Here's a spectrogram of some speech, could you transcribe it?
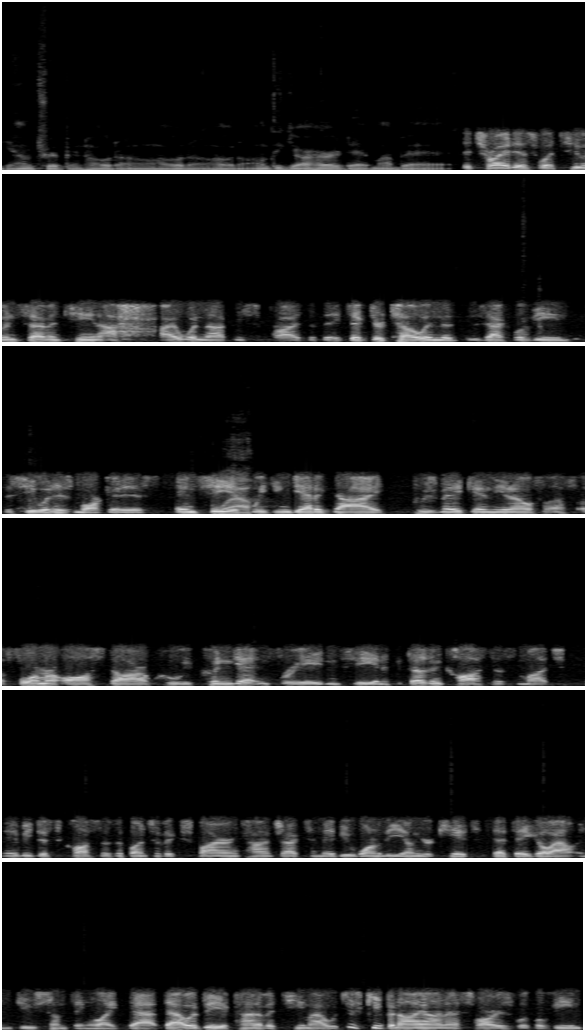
Yeah, I'm tripping. Hold on, hold on, hold on. I don't think y'all heard that. My bad. Detroit is what two and seventeen. I, I would not be surprised if they stick their toe in the Zach LaVine to see what his market is and see Wow. if we can get a guy who's making you know a, a former All Star who we couldn't get in free agency, and if it doesn't cost us much, maybe just cost us a bunch of expiring contracts, and maybe one of the younger kids that they go out and do something like that. That would be a kind of a team I would just keep an eye on as far as with LaVine.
